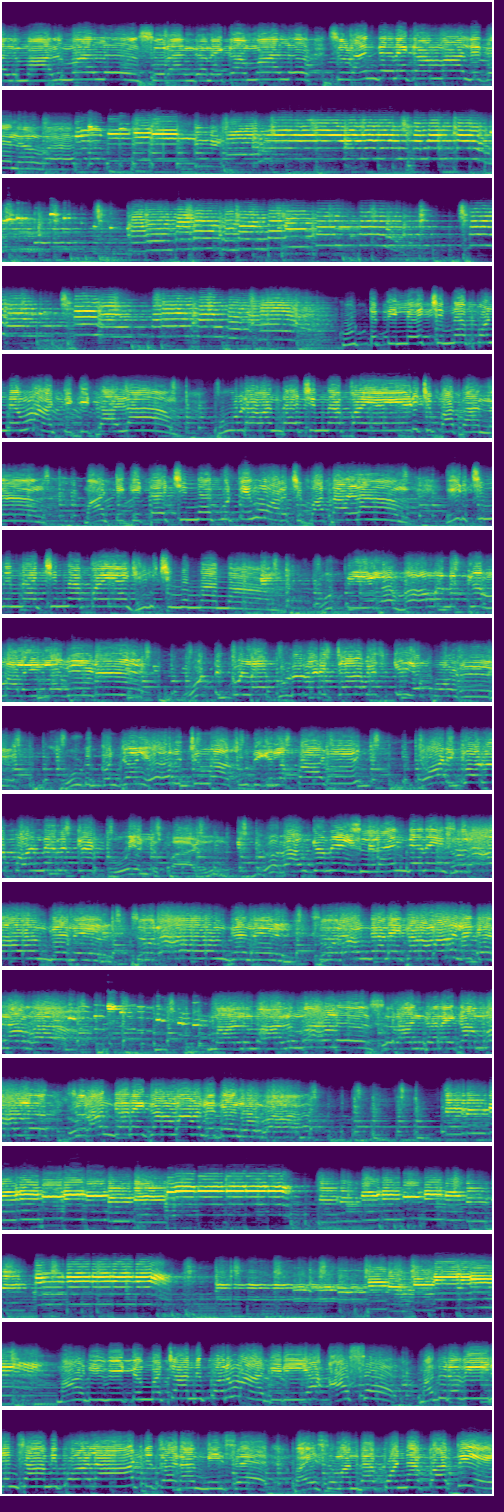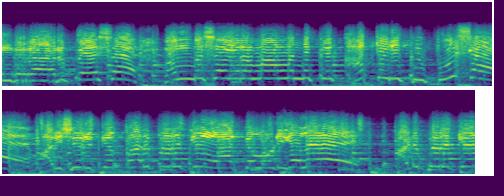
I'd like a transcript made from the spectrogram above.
Mall மாலு மாலு சுரங்கனை கம்மாலு சுரங்கனை கம்மாலு கனவா கூட்டத்திலே சின்ன பொண்ணு மாட்டிக்கிட்டாளாம். கிட்ட சின்ன குட்டி முறைச்சு பார்த்தாளாம். இடிச்சு நின்னா சின்ன பையன் இடிச்சு நின்னா ஊட்டியில மாமனுக்கு மலையில வீடு. வீட்டுக்குள்ள குளிர் அடிச்சா விஸ்கிய போடு. சூடு கொஞ்சம் ஏறு மச்சானுக்கு ஒரு மாதிரியா ஆசை மதுர வீரன் சாமி போல ஆட்டுக்கடை மீச வயசு வந்த பொண்ண பார்த்து எங்குறாரு பேச வம்பு செய்யற மாமனுக்கு காத்திருக்கு பூச அரிசிருக்கு பருப்பு இருக்கு ஆக்க முடியல. அடுப்பு இருக்கு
